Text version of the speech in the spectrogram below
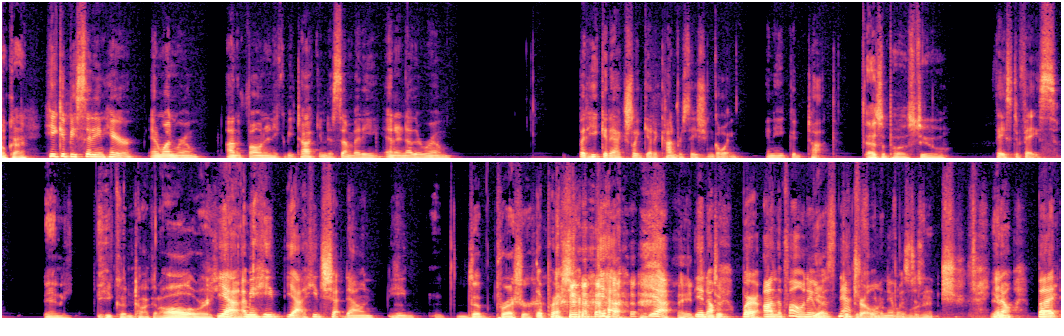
Okay. he could be sitting here in one room on the phone and he could be talking to somebody in another room but he could actually get a conversation going and he could talk As opposed to face to face and he couldn't talk at all, or he yeah, had I mean, he yeah he'd shut down. He the pressure. the pressure. yeah, yeah. You to- know, to- where on the phone it Yeah, was natural and it was just, it. you Yeah. know. But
